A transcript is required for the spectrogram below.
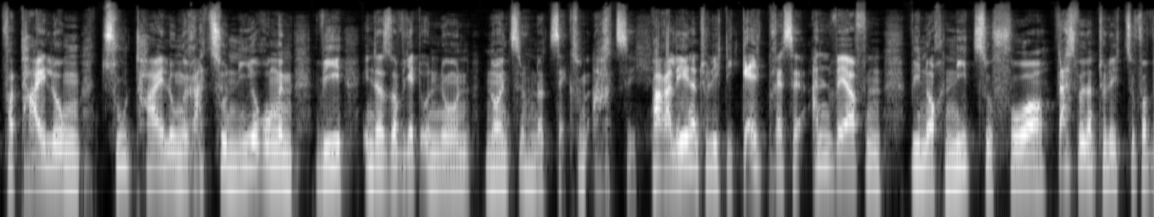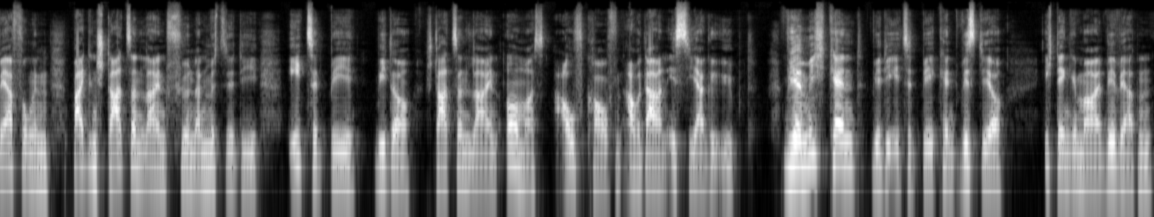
Verteilung, Zuteilung, Rationierungen wie in der Sowjetunion 1986. Parallel natürlich die Geldpresse anwerfen wie noch nie zuvor. Das würde natürlich zu Verwerfungen bei den Staatsanleihen führen. Dann müsste die EZB wieder Staatsanleihen en masse aufkaufen, aber daran ist sie ja geübt. Wie ihr mich kennt, wie ihr die EZB kennt, wisst ihr, ich denke mal, wir werden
